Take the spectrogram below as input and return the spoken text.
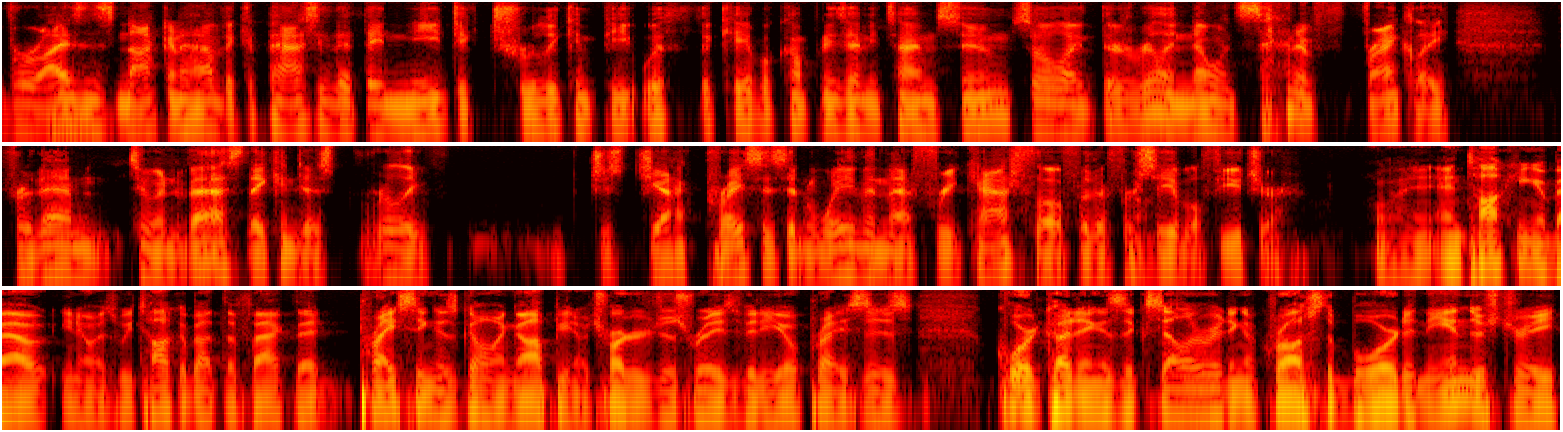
Verizon's not going to have the capacity that they need to truly compete with the cable companies anytime soon. So, like, there's really no incentive, frankly, for them to invest. They can just really just jack prices and wave in that free cash flow for the foreseeable future. Well, and, and talking about, you know, as we talk about the fact that pricing is going up, you know, Charter just raised video prices, cord cutting is accelerating across the board in the industry.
